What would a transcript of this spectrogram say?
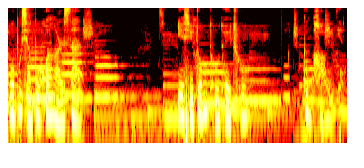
我不想不欢而散。也许中途退出更好一点。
